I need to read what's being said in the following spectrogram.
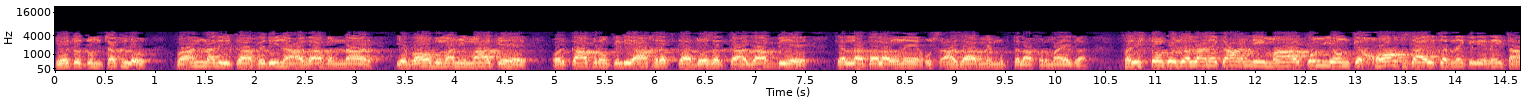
یہ تو تم چکھ لو۔ وہ ان کافرین عذاب النار، یہ واؤ بمانی ماں کے ہے، اور کافروں کے لیے آخرت کا دوزک کا عذاب بھی ہے کہ اللہ تعالیٰ انہیں اس عذاب میں مبتلا فرمائے گا۔ فرشتوں کو جو اللہ نے کہا نہیں محکم یہ ان کے خوف ظاہر کرنے کے لیے نہیں تھا۔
